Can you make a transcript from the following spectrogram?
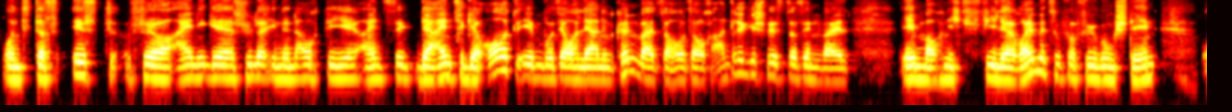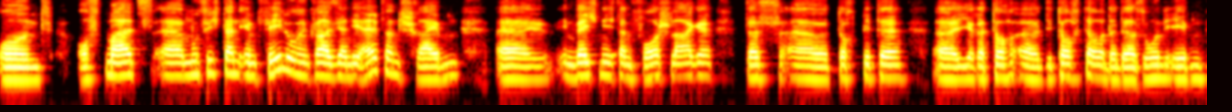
Und das ist für einige SchülerInnen auch einzig, der einzige Ort, eben, wo sie auch lernen können, weil zu Hause auch andere Geschwister sind, weil eben auch nicht viele Räume zur Verfügung stehen. Und oftmals äh, muss ich dann Empfehlungen quasi an die Eltern schreiben, äh, in welchen ich dann vorschlage, dass äh, doch bitte äh, ihre to äh, die Tochter oder der Sohn eben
